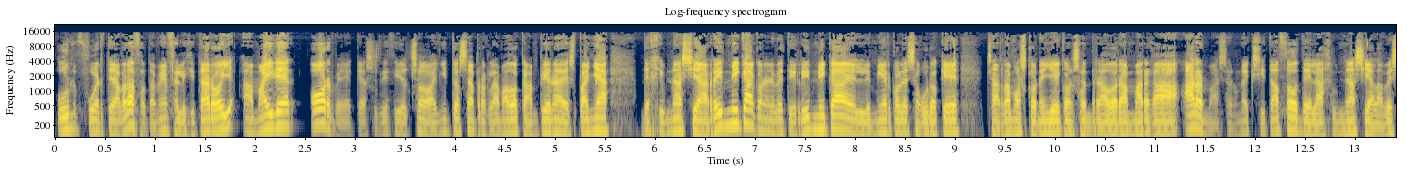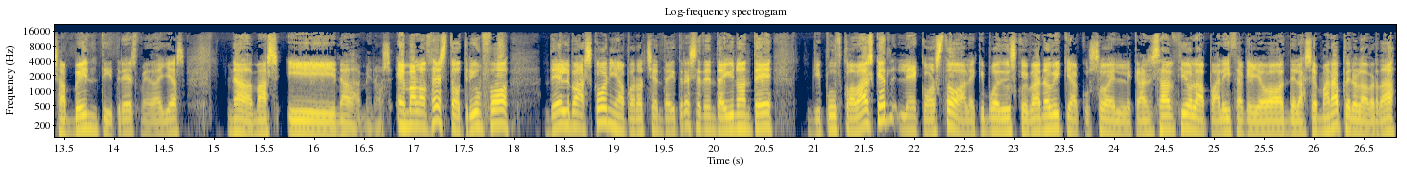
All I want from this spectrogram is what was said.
un fuerte abrazo. También felicitar hoy a Maider Orbe, que a sus 18 añitos se ha proclamado campeona de España de gimnasia rítmica con el Betty Rítmica. El miércoles seguro que charlamos con ella y con su entrenadora Marga Armas en un exitazo de la gimnasia alavesa, 23 medallas, nada más y nada menos. En baloncesto, triunfo del Basconia por 83-71 ante Guipúzcoa Basket. Le costó al equipo de Dusko Ivanovic que acusó el cansancio, la paliza que llevaban de la semana, pero la verdad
